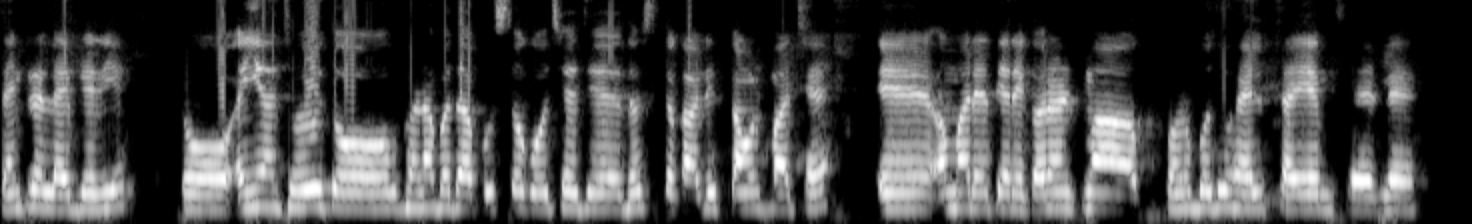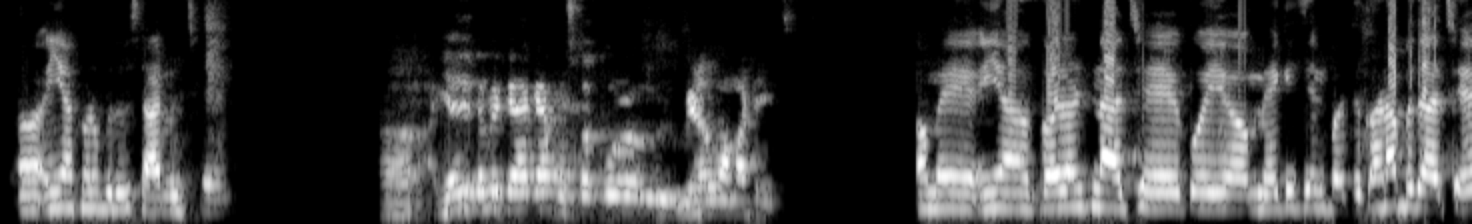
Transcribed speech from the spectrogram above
સેન્ટ્રલ લાઇબ્રેરીએ તો અહીંયા જોયું તો ઘણા બધા પુસ્તકો છે જે દસ ટકા ડિસ્કાઉન્ટમાં છે. એ અમારે અત્યારે કરંટમાં ઘણું બધું હેલ્પ થાય એમ છે એટલે અહીંયા ઘણું બધું સારું છે. અહીંયાથી તમે કયા કયા પુસ્તકો મેળવવા માટે? અમે અહીંયા કરંટના છે કોઈ મેગેઝિન ઘણા બધા છે.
